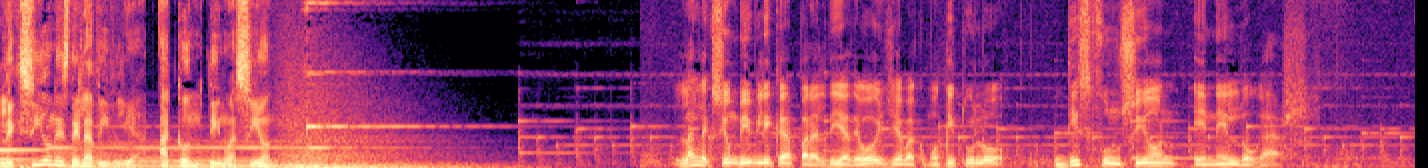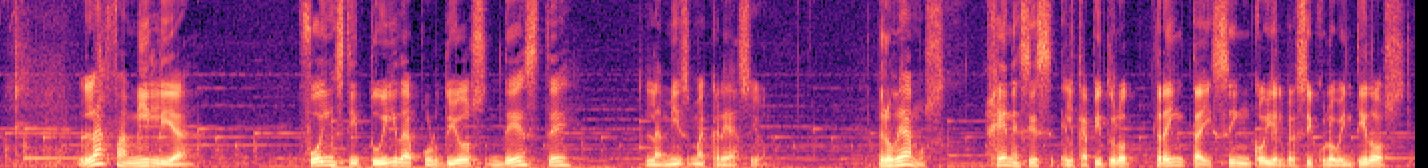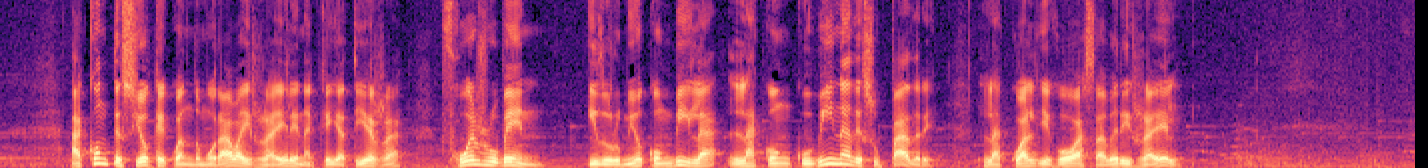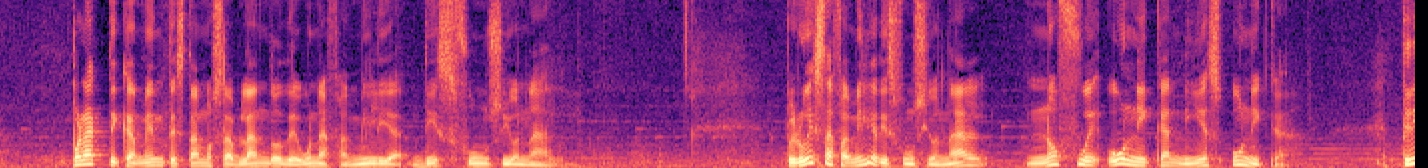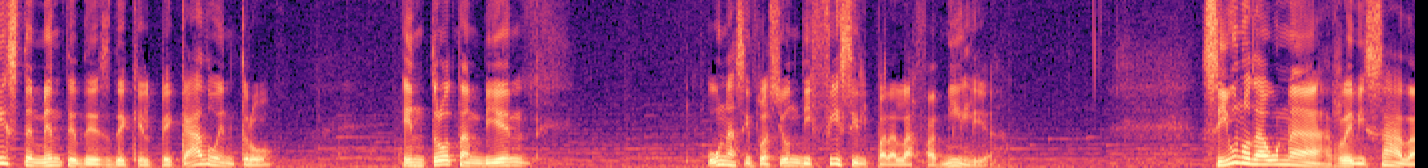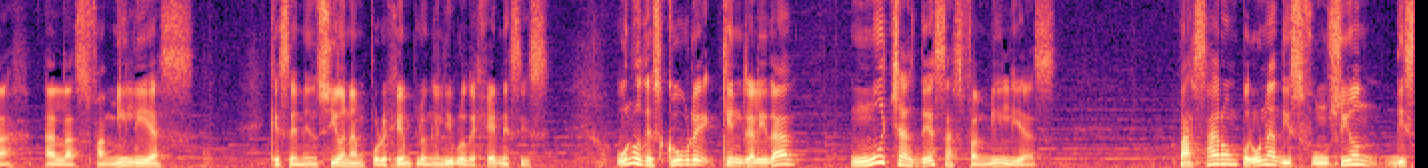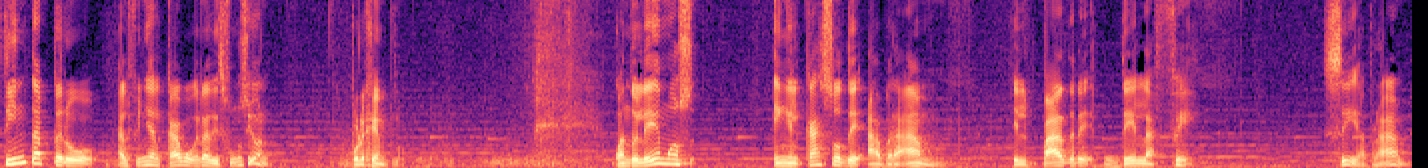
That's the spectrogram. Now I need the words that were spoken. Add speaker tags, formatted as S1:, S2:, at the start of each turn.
S1: Lecciones de la Biblia a continuación.
S2: La lección bíblica para el día de hoy lleva como título Disfunción en el hogar. La familia fue instituida por Dios desde la misma creación. Pero veamos, Génesis el capítulo 35 y el versículo 22. Aconteció que cuando moraba Israel en aquella tierra, fue Rubén y durmió con Bila, la concubina de su padre, la cual llegó a saber Israel. Prácticamente estamos hablando de una familia disfuncional. Pero esta familia disfuncional no fue única ni es única. Tristemente desde que el pecado entró, entró también una situación difícil para la familia. Si uno da una revisada a las familias que se mencionan, por ejemplo, en el libro de Génesis, uno descubre que en realidad muchas de esas familias pasaron por una disfunción distinta, pero al fin y al cabo era disfunción. Por ejemplo, cuando leemos en el caso de Abraham, el padre de la fe, sí, Abraham,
